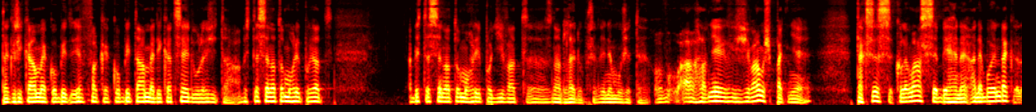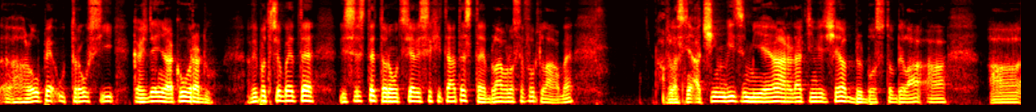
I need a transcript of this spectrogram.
tak říkám, jakoby, je fakt jakoby ta medikace je důležitá, abyste se na to mohli podívat abyste se na to mohli podívat eh, z nadhledu, protože vy nemůžete. A hlavně, když je vám špatně, tak se kolem vás se běhne, anebo jen tak eh, hloupě utrousí každý nějakou radu. A vy potřebujete, vy se jste tonoucí a vy se chytáte stébla, ono se furt láme. A vlastně a čím víc míjená rada, tím větší blbost to byla a, a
